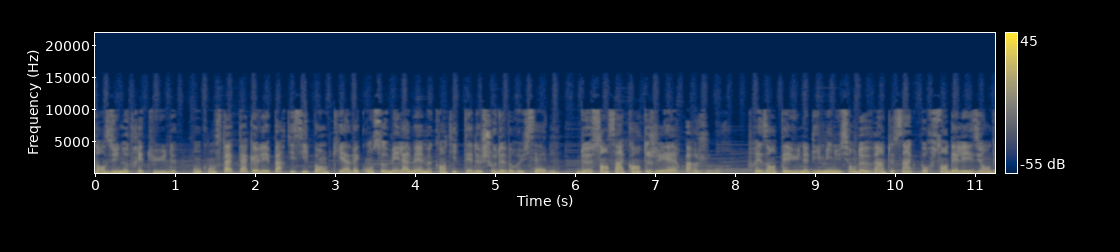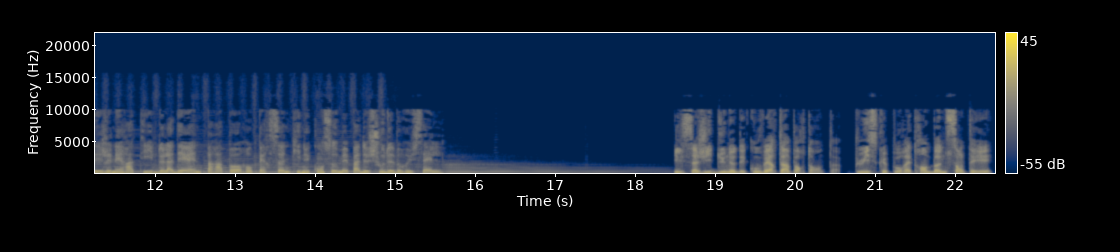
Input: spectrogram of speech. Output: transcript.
Dans une autre étude, on constata que les participants qui avaient consommé la même quantité de choux de Bruxelles, 250 gr par jour, présentaient une diminution de 25% des lésions dégénératives de l'ADN par rapport aux personnes qui ne consommaient pas de choux de Bruxelles. Il s'agit d'une découverte importante, puisque pour être en bonne santé,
